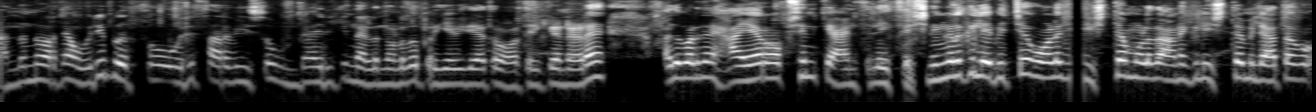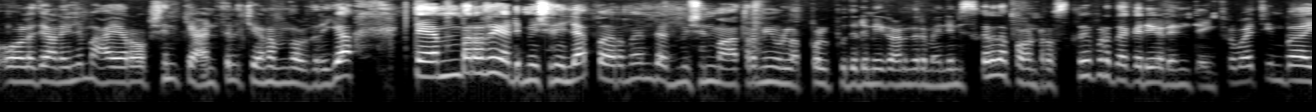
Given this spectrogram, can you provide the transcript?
അന്നെന്ന് പറഞ്ഞാൽ ഒരു ബസ്സോ ഒരു സർവീസോ ഉണ്ടായിരിക്കുന്നില്ല എന്നുള്ളത് പ്രിയ വിദ്യാർത്ഥി ഓർത്തിരിക്കേണ്ടതാണ്. അതുപോലെ തന്നെ ഹയർ ഓപ്ഷൻ ക്യാൻസലൈസേഷൻ നിങ്ങൾക്ക് ലഭിച്ച കോളേജ് ഇഷ്ടമുള്ളതാണെങ്കിലും ഇഷ്ടമില്ലാത്ത കോളേജ് ആണെങ്കിലും ഹയർ ഓപ്ഷൻ ക്യാൻസൽ ചെയ്യണം എന്ന് ഓർത്തിരിക്കുക. ടെമ്പററി അഡ്മിഷൻ ഇല്ല പെർമനന്റ് അഡ്മിഷൻ മാത്രമേ ഉള്ളൂ. അപ്പോൾ പുതിയ കാണുന്ന my name is founder script thanks for watching bye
